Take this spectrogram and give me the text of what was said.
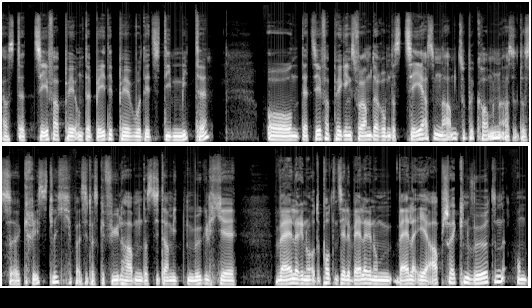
Aus der CVP und der BDP wurde jetzt die Mitte. Und der CVP ging es vor allem darum, das C aus dem Namen zu bekommen, also das äh, christlich, weil sie das Gefühl haben, dass sie damit mögliche Wählerinnen oder potenzielle Wählerinnen und Wähler eher abschrecken würden. Und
